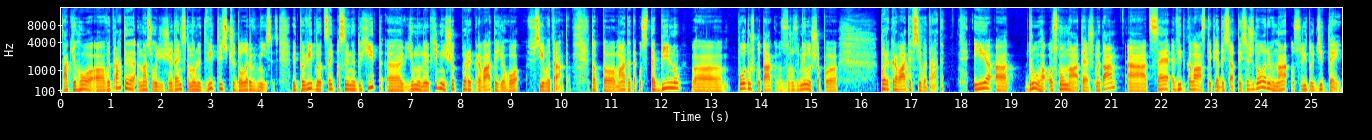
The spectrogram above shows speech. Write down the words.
Так, його витрати на сьогоднішній день становлять 2000 доларів в місяць. Відповідно, цей пасивний дохід е, йому необхідний, щоб перекривати його всі витрати. Тобто мати таку стабільну е, подушку, так зрозуміло, щоб е, перекривати всі витрати. І друга основна теж мета це відкласти 50 тисяч доларів на освіту дітей.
